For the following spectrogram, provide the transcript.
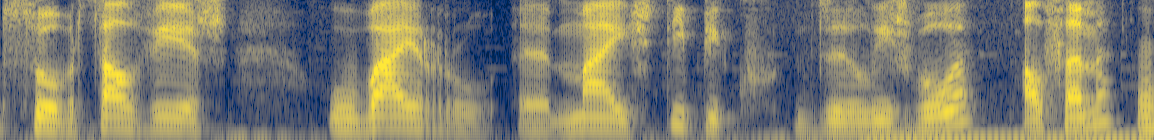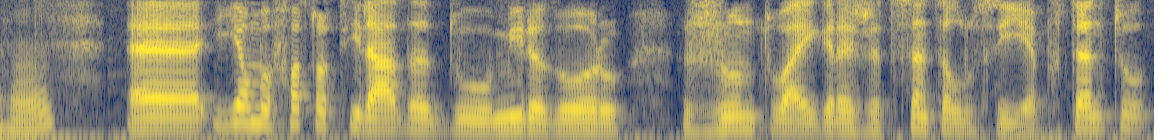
sobre talvez o bairro eh, mais típico de Lisboa, Alfama, Eh, e é uma foto tirada do Miradouro junto à Igreja de Santa Luzia. Portanto,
